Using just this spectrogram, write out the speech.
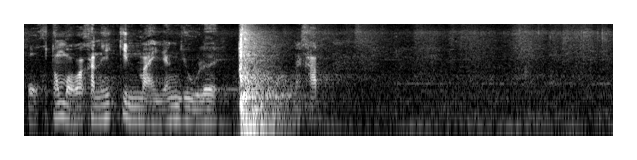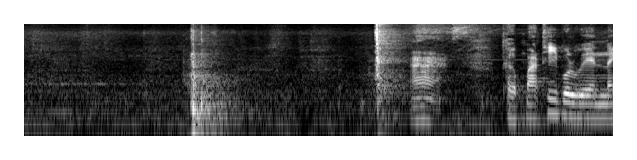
โอ้ต้องบอกว่าคันนี้กลิ่นใหม่ยังอยู่เลยนะครับ อ่า เถิบมาที่บริเวณใน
